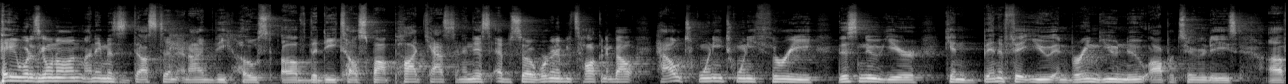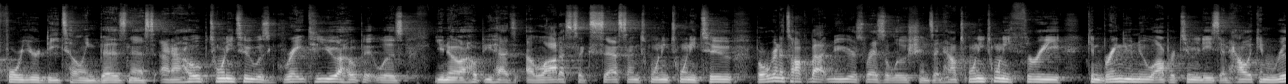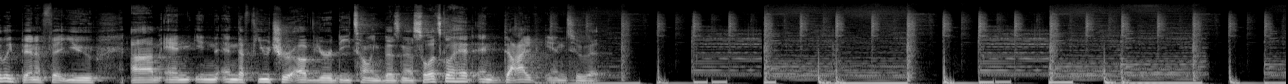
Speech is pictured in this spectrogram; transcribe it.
Hey, what is going on? My name is Dustin, and I'm the host of the Detail Spot podcast. And in this episode, we're going to be talking about how 2023, this new year, can benefit you and bring you new opportunities uh, for your detailing business. And I hope 22 was great to you. I hope it was, you know, I hope you had a lot of success in 2022. But we're going to talk about New Year's resolutions and how 2023 can bring you new opportunities and how it can really benefit you um, and in, in the future of your detailing business. So let's go ahead and dive into it.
